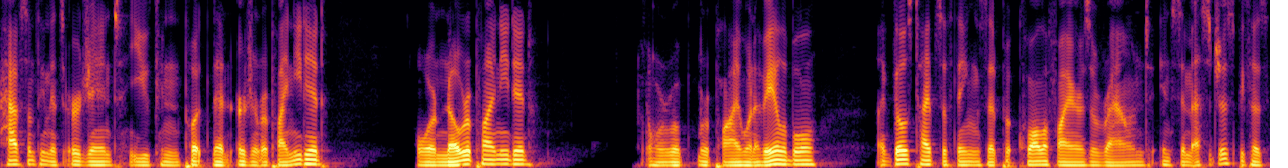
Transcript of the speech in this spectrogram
have something that's urgent, you can put that urgent reply needed or no reply needed or re- reply when available, like those types of things that put qualifiers around instant messages because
